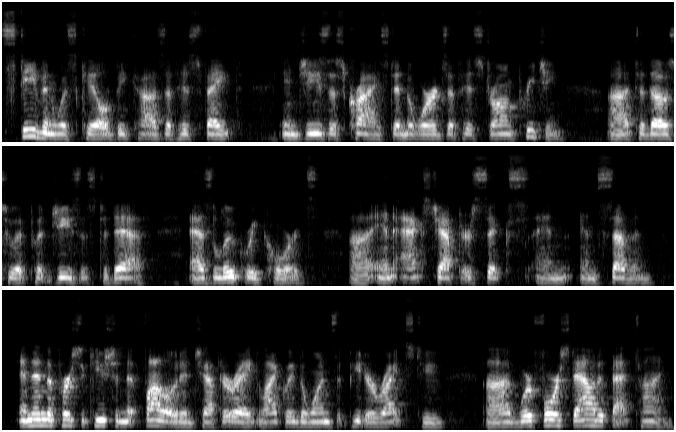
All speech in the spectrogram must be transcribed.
Stephen was killed because of his faith in Jesus Christ and the words of his strong preaching uh, to those who had put Jesus to death, as Luke records uh, in Acts chapter 6 and, and 7. And then the persecution that followed in chapter 8, likely the ones that Peter writes to, uh, were forced out at that time.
